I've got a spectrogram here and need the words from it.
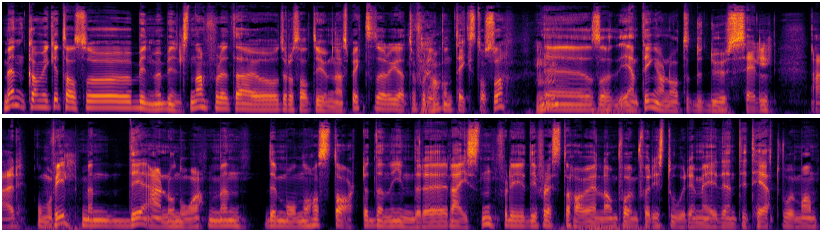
Men kan vi ikke ta så begynne med begynnelsen, da? For dette er jo tross alt i human aspect, så det er greit å få litt Ja. kontekst også. Eh, altså, ting er nå at du, selv er homofil, men det er nå noe. Men det må nå ha startet denne indre reisen, fordi de fleste har jo en eller annen form for historie med identitet hvor man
